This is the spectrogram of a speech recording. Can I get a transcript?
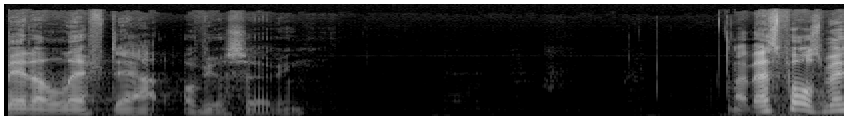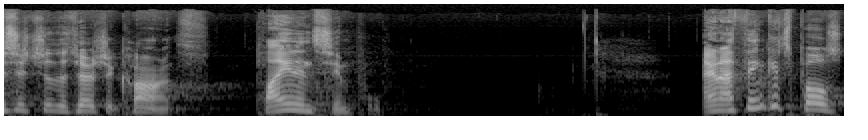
better left out of your serving. That's Paul's message to the church at Corinth, plain and simple. And I think it's Paul's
